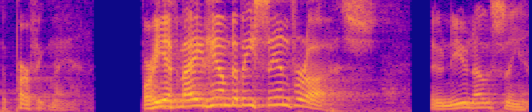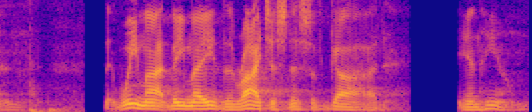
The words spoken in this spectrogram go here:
The perfect man. For he hath made him to be sin for us who knew no sin that we might be made the righteousness of God in him.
